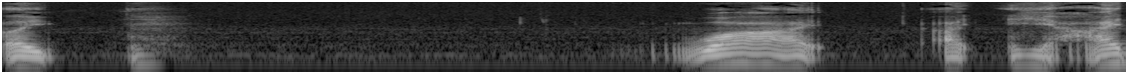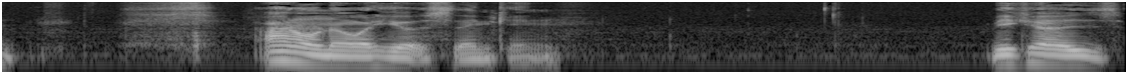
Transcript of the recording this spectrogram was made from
Like, why? I, yeah, I, I don't know what he was thinking. Because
